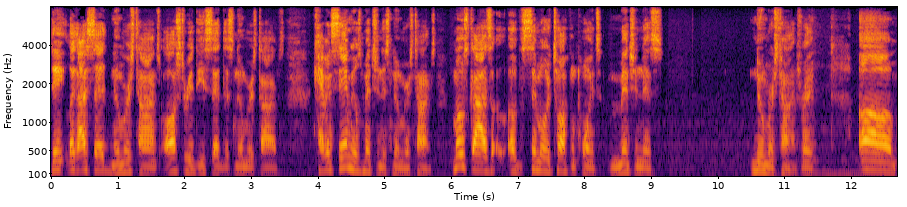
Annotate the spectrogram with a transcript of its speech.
they like I said numerous times. Austria D said this numerous times. Kevin Samuels mentioned this numerous times. Most guys of similar talking points mention this numerous times, right? Um,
